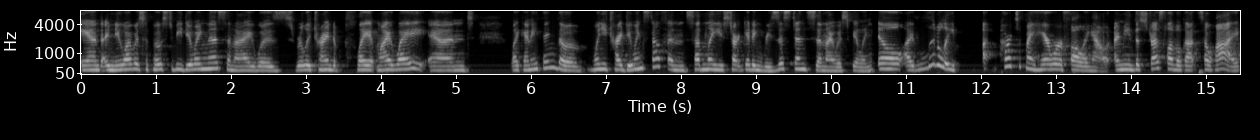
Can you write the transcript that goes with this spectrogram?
and I knew I was supposed to be doing this and I was really trying to play it my way and like anything the when you try doing stuff and suddenly you start getting resistance and i was feeling ill i literally uh, parts of my hair were falling out i mean the stress level got so high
